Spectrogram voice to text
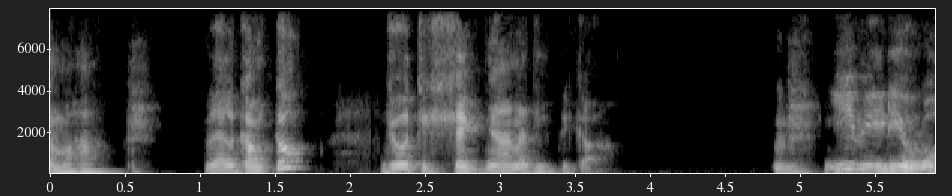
నమ. వెల్కమ్ టు జ్యోతిష్య జ్ఞాన దీపిక. ఈ వీడియోలో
